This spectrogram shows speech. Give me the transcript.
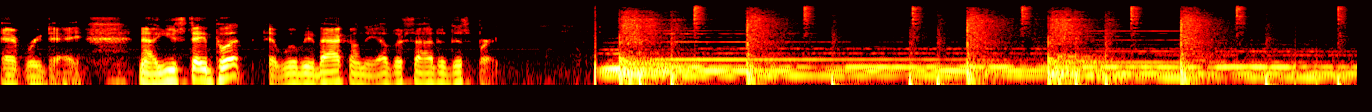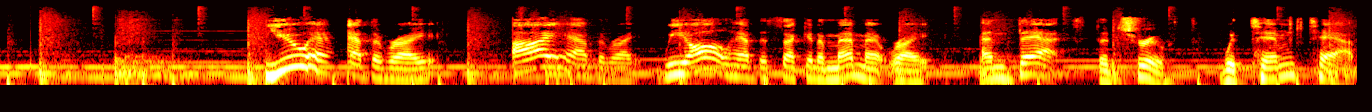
every day. Now, you stay put, and we'll be back on the other side of this break. You have the right. I have the right. We all have the Second Amendment right. And that's the truth with Tim Tapp.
